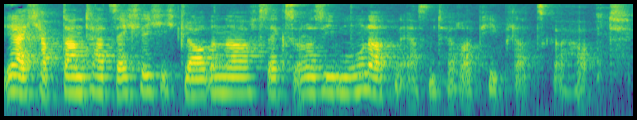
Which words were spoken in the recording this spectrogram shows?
ja, ich habe dann tatsächlich, ich glaube, nach sechs oder sieben Monaten erst einen Therapieplatz gehabt.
